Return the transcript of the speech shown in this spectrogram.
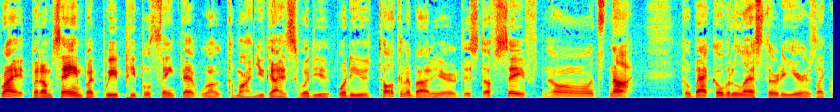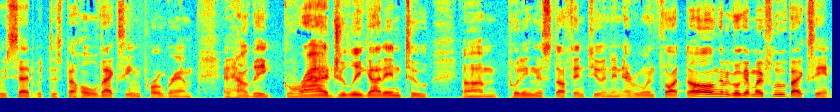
Right, but I'm saying, but we people think that. Well, come on, you guys. What are you what are you talking about here? This stuff's safe. No, it's not. Go back over the last 30 years, like we said, with this the whole vaccine program and how they gradually got into um, putting this stuff into, and then everyone thought, oh, I'm gonna go get my flu vaccine.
